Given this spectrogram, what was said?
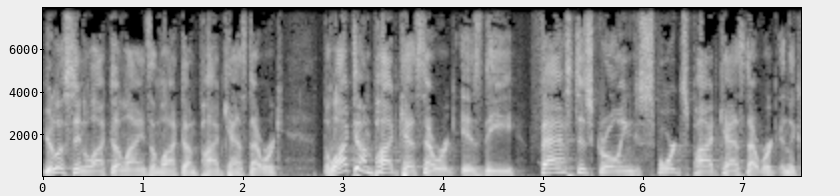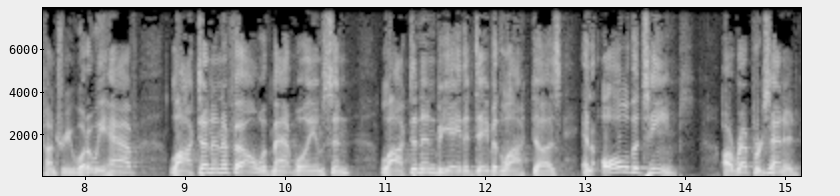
you're listening to Locked On Lions on Locked On Podcast Network. The Locked On Podcast Network is the fastest growing sports podcast network in the country. What do we have? Locked on NFL with Matt Williamson, Locked on NBA that David Locke does, and all the teams are represented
